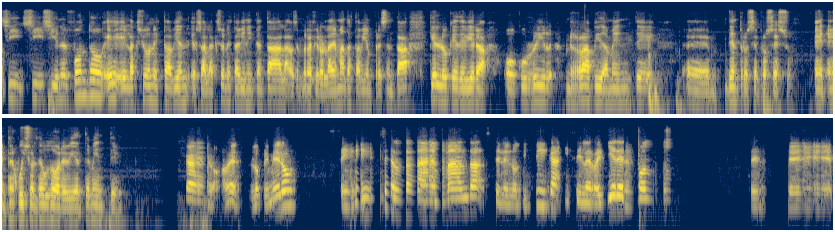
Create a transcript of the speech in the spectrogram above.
sí, sí, sí, en el fondo eh, la acción está bien, o sea, la acción está bien intentada, me refiero, la demanda está bien presentada, ¿qué es lo que debiera ocurrir rápidamente eh, dentro de ese proceso? En, perjuicio del deudor, evidentemente. Claro, a ver, lo primero, se inicia la demanda, se le notifica y se le requiere fondos de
